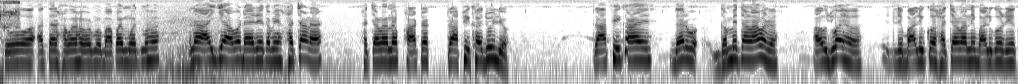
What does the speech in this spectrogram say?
તો અત્યારે હવાર હવારમાં બાપા મોજમાં હ. અને આવી ગયા હવે ડાયરેક્ટ અમે હચાણા. હચાણાના ફાટક ટ્રાફિક જોઈ લ્યો. ટ્રાફિક આ દર ગમે ત્યાં આવે ને, આવું જોવાય હ. એટલે બાલિકો હચાણાની બાલિકો એક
